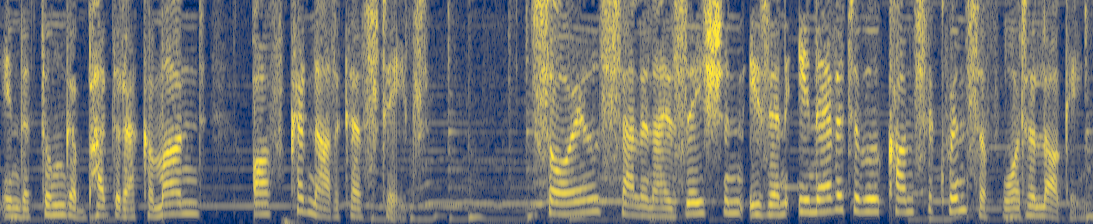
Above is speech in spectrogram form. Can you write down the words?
in the Tungabhadra command of Karnataka state. Soil salinization is an inevitable consequence of waterlogging.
